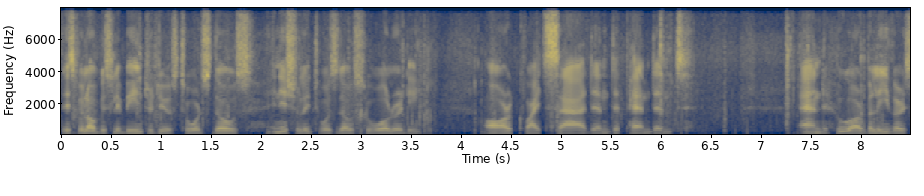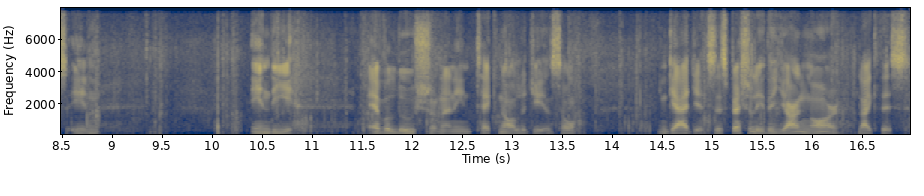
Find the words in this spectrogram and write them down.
this will obviously be introduced towards those initially towards those who already are quite sad and dependent and who are believers in in the evolution and in technology and so on gadgets, especially the young are like this.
